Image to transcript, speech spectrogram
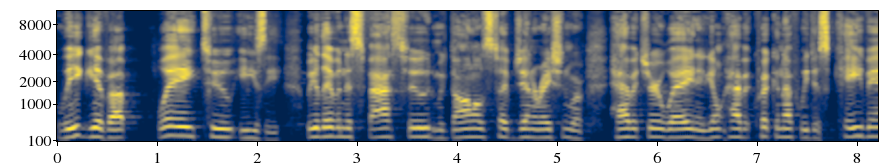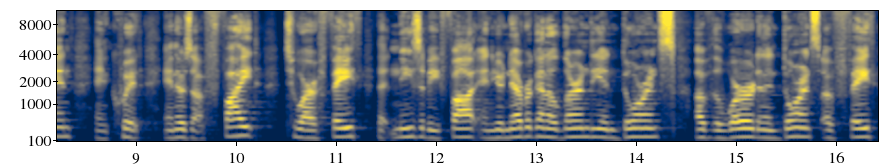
We give up way too easy. We live in this fast food, McDonald's type generation where have it your way, and if you don't have it quick enough, we just cave in and quit. And there's a fight to our faith that needs to be fought, and you're never going to learn the endurance of the word and endurance of faith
